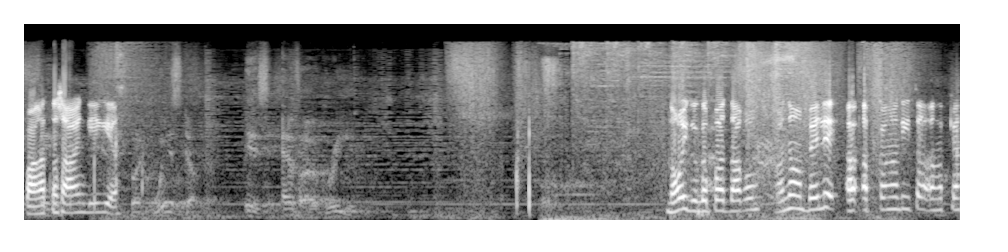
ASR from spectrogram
Pangat na sa akin, Gigi ah. Nokoy, gagapat ako. Ano, Bele, ah, up ka nga dito, angat ka.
